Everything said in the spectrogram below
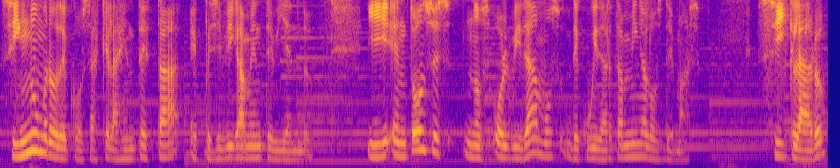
sin número de cosas que la gente está específicamente viendo. Y entonces nos olvidamos de cuidar también a los demás. Sí, claro,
